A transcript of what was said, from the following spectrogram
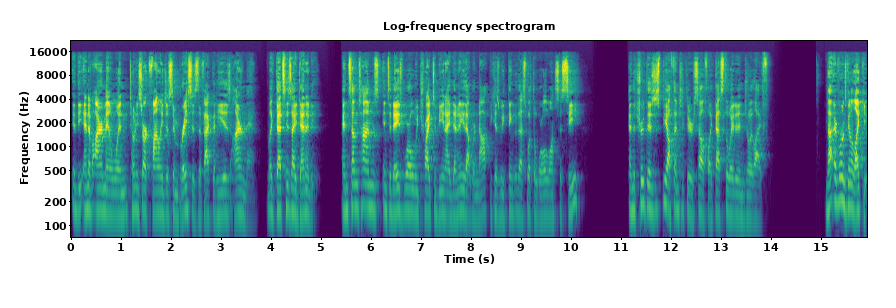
the end of Iron Man when Tony Stark finally just embraces the fact that he is Iron Man. Like that's his identity. And sometimes in today's world, we try to be an identity that we're not because we think that that's what the world wants to see. And the truth is, just be authentic to yourself. Like that's the way to enjoy life. Not everyone's going to like you.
